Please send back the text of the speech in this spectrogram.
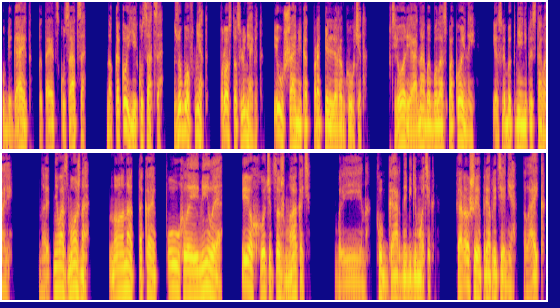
убегает, пытается кусаться. Но какой ей кусаться? Зубов нет, просто слюнявит. И ушами как пропеллером крутит. В теории она бы была спокойной, если бы к ней не приставали. Но это невозможно. Но она такая пухлая и милая, ее хочется жмакать. Блин, угарный бегемотик. Хорошее приобретение, лайк.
